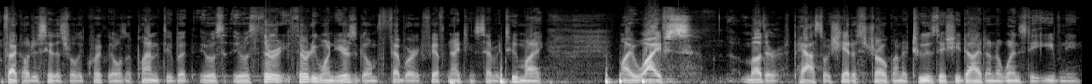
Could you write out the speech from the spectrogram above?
In fact, I'll just say this really quickly. I wasn't planning to, but it was, it was 30, 31 years ago, February 5th, 1972. My, my wife's mother passed away. She had a stroke on a Tuesday. She died on a Wednesday evening.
